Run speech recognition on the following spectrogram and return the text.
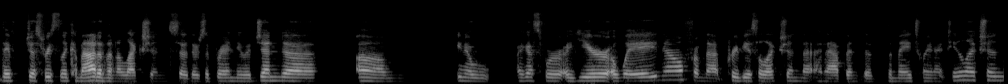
they've just recently come out of an election, so there's a brand new agenda. Um, you know, I guess we're a year away now from that previous election that had happened, the, the May 2019 election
